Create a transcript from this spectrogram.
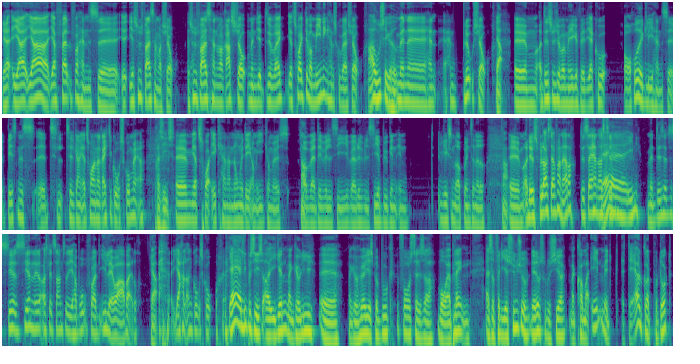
Jeg, jeg, jeg, jeg faldt for hans... Øh, jeg, jeg synes faktisk, han var sjov. Jeg synes faktisk, han var ret sjov, men jeg, det var ikke, jeg tror ikke, det var meningen, han skulle være sjov. Ah, usikkerhed. Men øh, han, han blev sjov. Ja. Øhm, og det synes jeg var mega fedt. Jeg kunne overhovedet ikke lide hans øh, business-tilgang. Jeg tror, han er rigtig god skomager. Præcis. Øhm, jeg tror ikke, han har nogen idé om e-commerce, Nej. og hvad det vil sige, hvad det vil sige at bygge en, en virksomhed op på internettet. Nej. Øhm, og det er jo selvfølgelig også derfor, han er der. Det sagde han også Ja, til ja, ja, enig. Men det, det siger, siger han lidt, også lidt samtidig, jeg har brug for, at I laver arbejdet. Ja. Jeg har lavet en god sko. Ja, ja, lige præcis. Og igen, man kan jo lige øh, man kan jo høre Jesper Buch forestille sig, hvor er planen. Altså, fordi jeg synes jo, netop som du siger, man kommer ind med, et, at det er jo et godt produkt.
